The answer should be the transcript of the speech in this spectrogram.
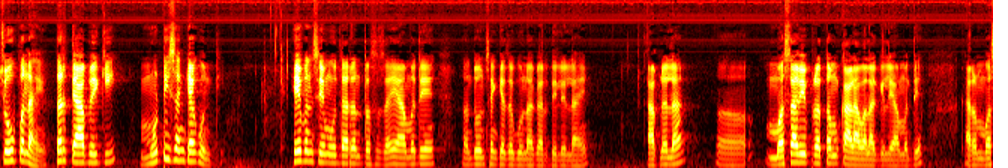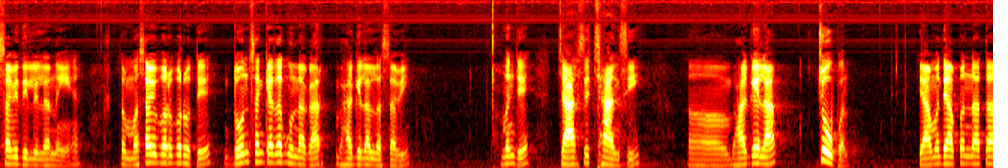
चौपन्न आहे. तर त्यापैकी मोठी संख्या कोणती? हे पण सेम उदाहरण तसंच आहे. यामध्ये दोन संख्याचा गुणाकार दिलेला आहे. आपल्याला मसावी प्रथम काढावा लागेल यामध्ये. कारण मसावी दिलेला नाही आहे तर मसावी बरोबर होते दोन संख्याचा गुणाकार भागीला लसावी. म्हणजे चारशे शहाऐंशी भागेला चौपन्न. यामध्ये आपण आता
